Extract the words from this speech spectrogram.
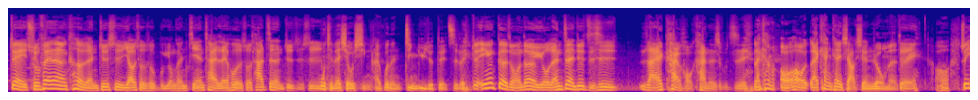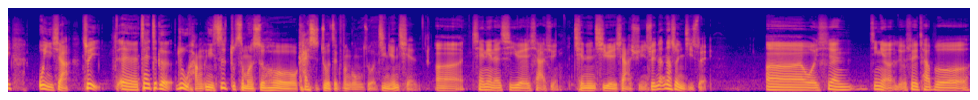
对，除非那个客人就是要求说不用，可能今天太累，或者说他真的就只是目前在修行，还不能禁欲，就对之类。对，因为各种都有，有人真的就只是来看好看的，是不是？来看哦哦，来看看小鲜肉们。对哦，所以问一下，所以呃，在这个入行，你是什么时候开始做这份工作？几年前？呃，前年的七月下旬。前年七月下旬，所以那那时候你几岁？呃，我现今年二六，岁差不多。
